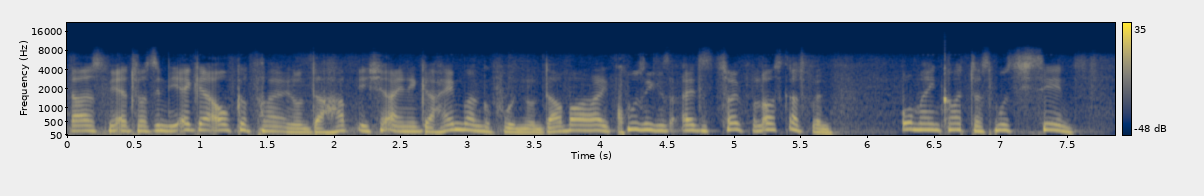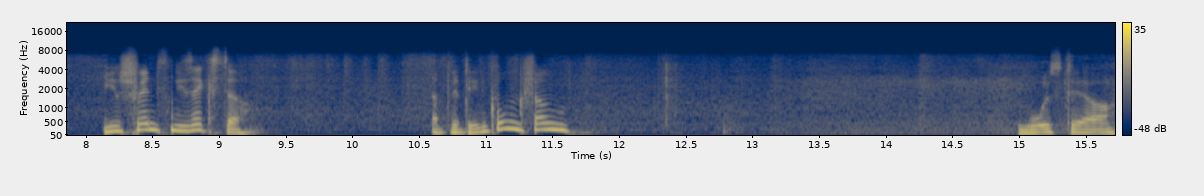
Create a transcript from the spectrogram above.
da ist mir etwas in die Ecke aufgefallen und da habe ich eine Geheimgang gefunden und da war ein gruseliges altes Zeug von Oskar drin. Oh mein Gott, das muss ich sehen. Wir schwänzen die Sechste. Habt ihr den gucken schon? Wo ist der?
